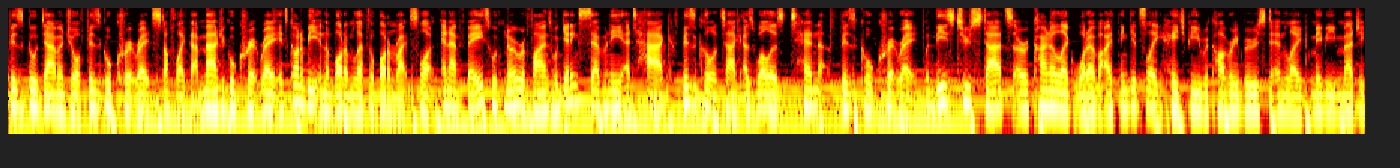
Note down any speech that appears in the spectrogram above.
physical damage or physical crit rate stuff like that, magical crit rate, it's going to be in the bottom left or bottom right slot. And at base with no refines, we're getting 70 attack, physical attack, as well as 10 physical crit rate. These two stats are kind of like whatever. I think it's like HP recovery boost and like maybe magic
